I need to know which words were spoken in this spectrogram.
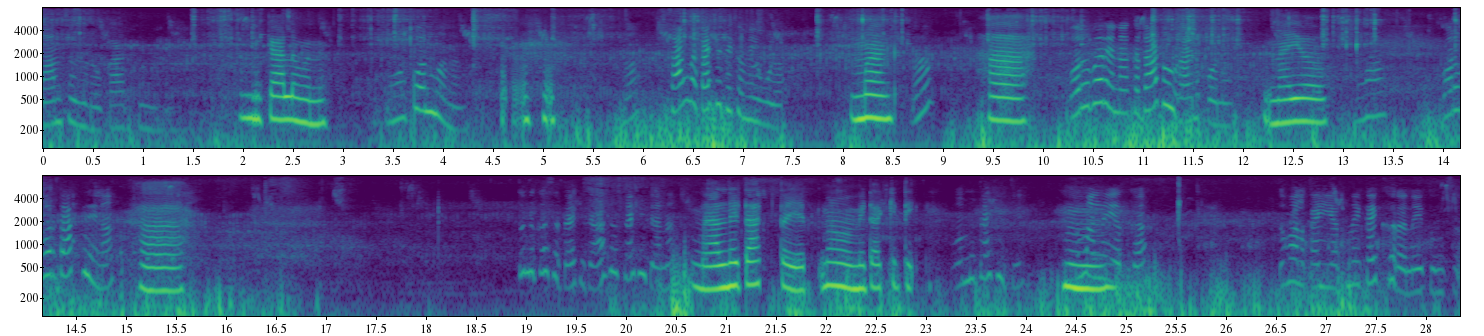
आमचा व्हिडिओ काढते. मी काल म्हण. मग कोण म्हणून सांग ना कशी ते कमी उळं मग? हं? हा. बरोबर आहे ना का दाखवू राहिलं पण नाही हो. मग? बरोबर टाकली ना? हा. तुम्ही कसं टाकीते असंच टाकीते ना? मला नाही टाकता येत. मग मम्मी टाकी ती. मम्मी टाकीते तुम्हाला नाही. येत का? तुम्हाला काही येत नाही काही खरं नाही तुमचं.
